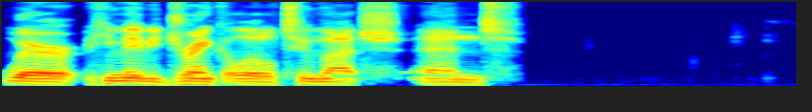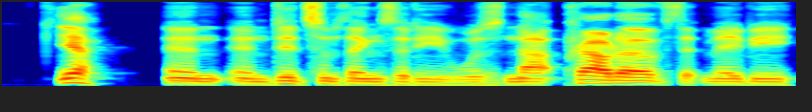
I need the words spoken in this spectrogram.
where he maybe drank a little too much and yeah and and did some things that he was not proud of that maybe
